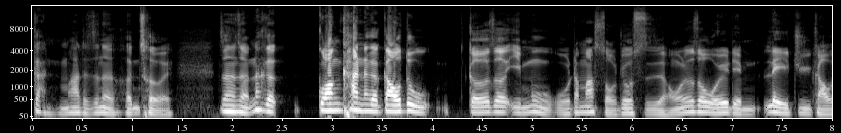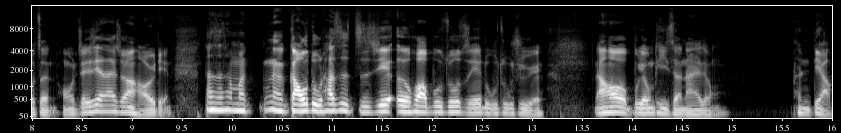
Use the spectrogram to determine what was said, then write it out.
干妈的真的很扯诶，真的是那个光看那个高度。隔着荧幕，我他妈手就湿了。我就说我有点泪惧高症。我觉得现在虽然好一点，但是他们那个高度，他是直接二话不说直接撸出去，然后不用替身那一种，很屌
